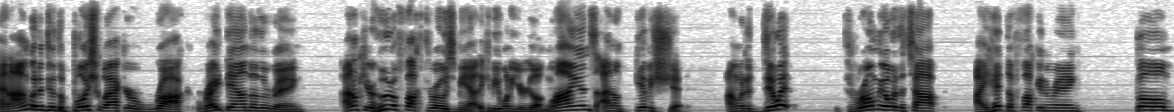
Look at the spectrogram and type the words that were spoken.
And I'm going to do the bushwhacker rock right down to the ring. I don't care who the fuck throws me out. It could be one of your young lions. I don't give a shit. I'm going to do it. Throw me over the top. I hit the fucking ring. Boom.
